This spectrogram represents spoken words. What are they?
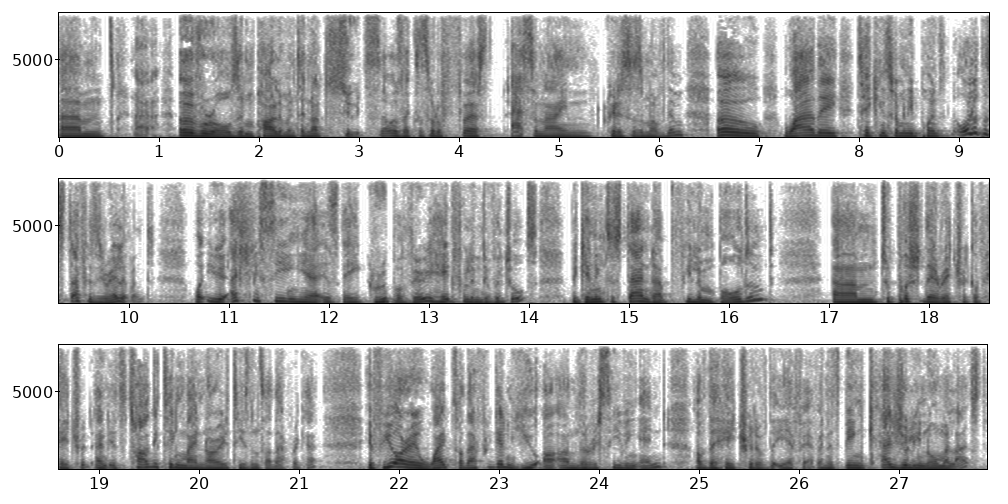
um, uh, overalls in Parliament and not suits? That was like the sort of first asinine criticism of them. Oh, why are they taking so many points? All of the stuff is irrelevant. What you're actually seeing here is a group of very hateful individuals beginning to stand up, feel emboldened um, to push their rhetoric of hatred, and it's targeting minorities in South Africa. If you are a white South African, you are on the receiving end of the hatred of the EFF, and it's being casually normalized,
